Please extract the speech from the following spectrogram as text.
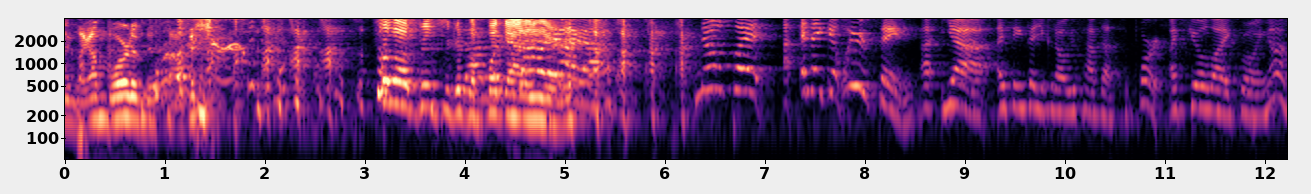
hard. Natalie's like, I'm bored of this topic. Tell that bitch to get the Sounds fuck out of sorry here. I asked. no, but uh, and I get what you're saying. Uh, yeah, I think that you could always have that support. I feel like growing up,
